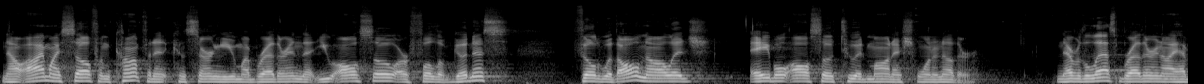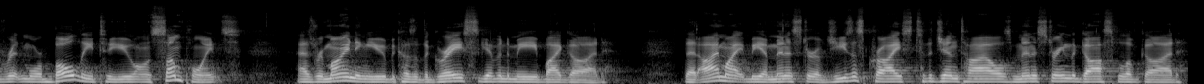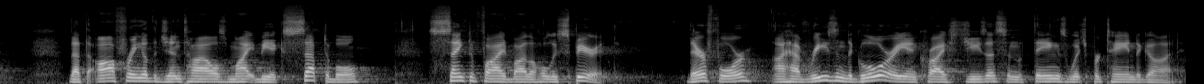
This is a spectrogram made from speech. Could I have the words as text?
Now I myself am confident concerning you, my brethren, that you also are full of goodness, filled with all knowledge, able also to admonish one another. Nevertheless, brethren, I have written more boldly to you on some points, as reminding you because of the grace given to me by God, that I might be a minister of Jesus Christ to the Gentiles, ministering the gospel of God, that the offering of the Gentiles might be acceptable, sanctified by the Holy Spirit. Therefore, I have reason to glory in Christ Jesus in the things which pertain to God.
